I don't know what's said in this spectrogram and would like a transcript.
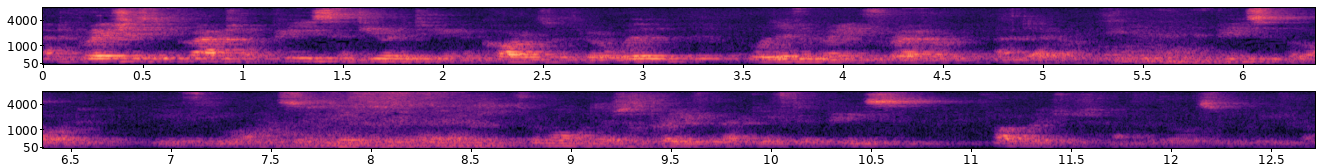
and graciously grant her peace and unity in accordance with your will, who live and reign forever and ever. Amen. peace of the Lord with you always. For a moment, let us pray for that gift of peace for Bridget and for those who grieve her.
